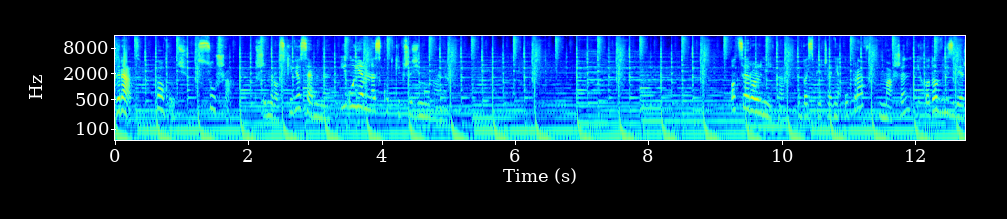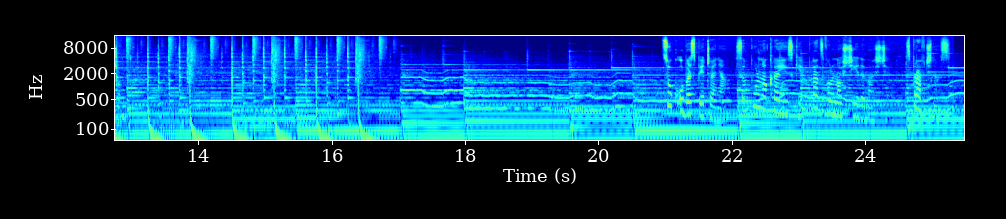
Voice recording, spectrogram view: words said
grad, powódź, susza, przymrozki wiosenne i ujemne skutki przezimowania. OC rolnika, ubezpieczenie upraw, maszyn i hodowli zwierząt. Cuk ubezpieczenia, Sępólno-Krajeńskie, Plac Wolności 11. Sprawdź nas.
